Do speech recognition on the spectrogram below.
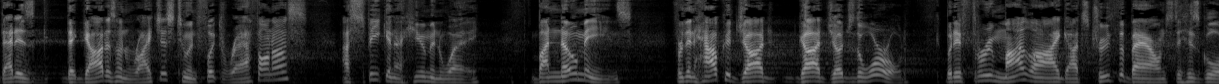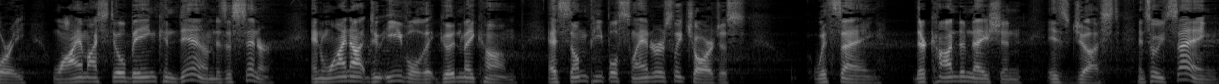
That is, that God is unrighteous to inflict wrath on us? I speak in a human way. By no means. For then how could God, judge the world? But if through my lie God's truth abounds to his glory, why am I still being condemned as a sinner? And why not do evil that good may come? As some people slanderously charge us with saying, their condemnation is just. And so he's saying,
